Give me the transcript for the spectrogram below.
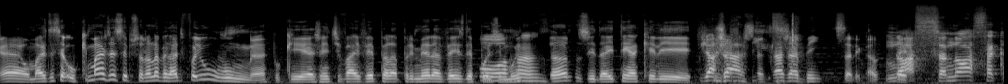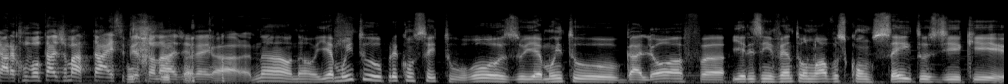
É, o, mais dece- o que mais decepcionou, na verdade, foi o 1, né? Porque a gente vai ver pela primeira vez depois de Porra. muitos anos, e daí tem aquele. Jar Jar Jar Jar Binks, tá ligado? Nossa, nossa, cara, com vontade de matar esse personagem, velho. Cara, não, não. E é muito preconceituoso, e é muito galhofa, e eles inventam novos conceitos de que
